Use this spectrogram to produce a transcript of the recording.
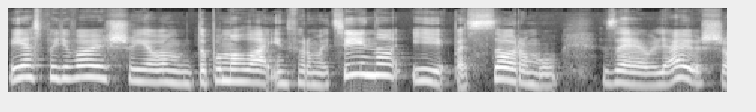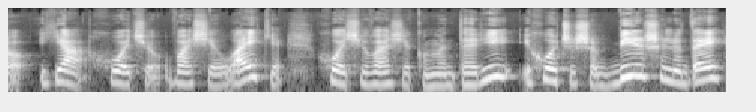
Я сподіваюся, що я вам допомогла інформаційно і без сорому заявляю, що я хочу ваші лайки, хочу ваші коментарі і хочу, щоб більше людей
